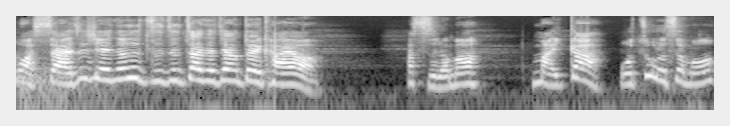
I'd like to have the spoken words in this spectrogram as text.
哇塞，这些人都是直直站着这样对开哦。他死了吗？My God！我做了什么？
